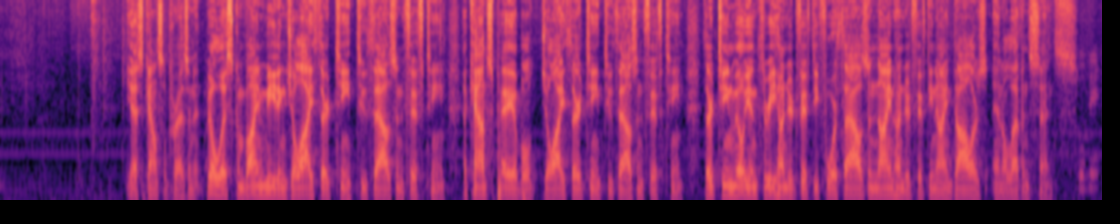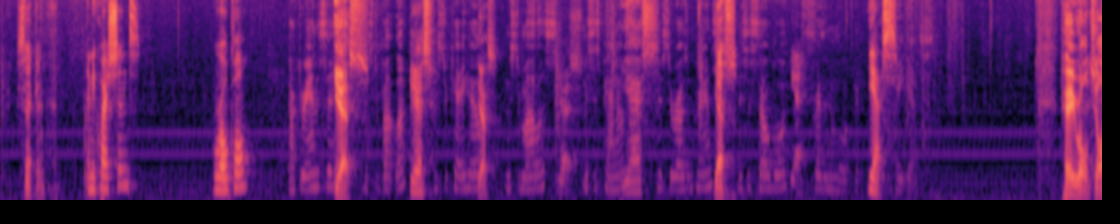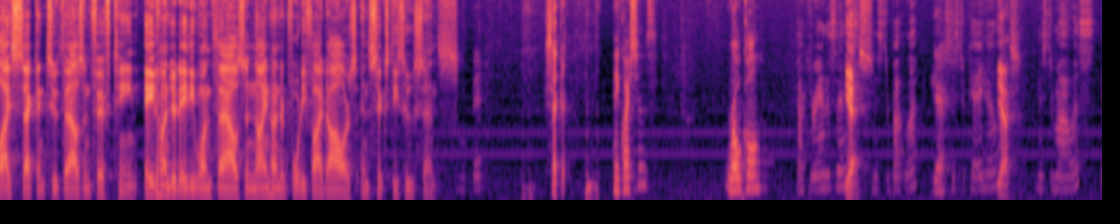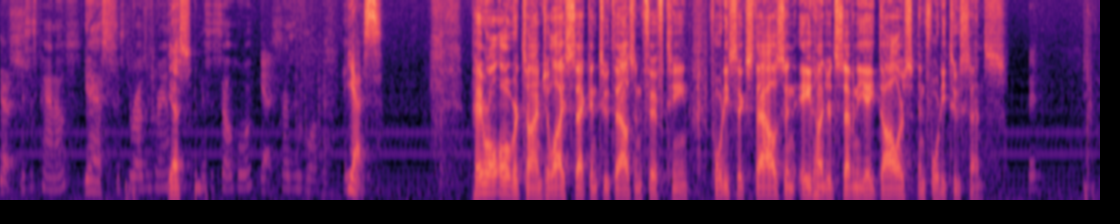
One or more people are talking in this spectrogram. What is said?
Yes, Council President. Bill list, combined meeting July 13, 2015. Accounts payable July 13, 2015. $13,354,959.11. Second. Any questions? Roll call. Dr. Anderson? Yes. Mr. Butler? Yes. Mr. Cahill? Yes. Mr. Mollis? Yes. Mrs. Panos? Yes. Mr. Rosencrantz? Yes. Mrs. Sohor? Yes. President Walker? Yes. Eight yes. Payroll July 2nd, 2015. $881,945.62. Second. Any questions? Roll call. Dr. Anderson? Yes. Mr. Butler? Yes. Mr. Cahill? Yes. Mr. Mollis? Yes. Mrs. Panos? Yes. Mr. Rosencrantz? Yes. Mrs. Sohor? Yes. President Walker? Eight Yes. Payroll overtime, July 2nd, 2015, $46,878.42.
